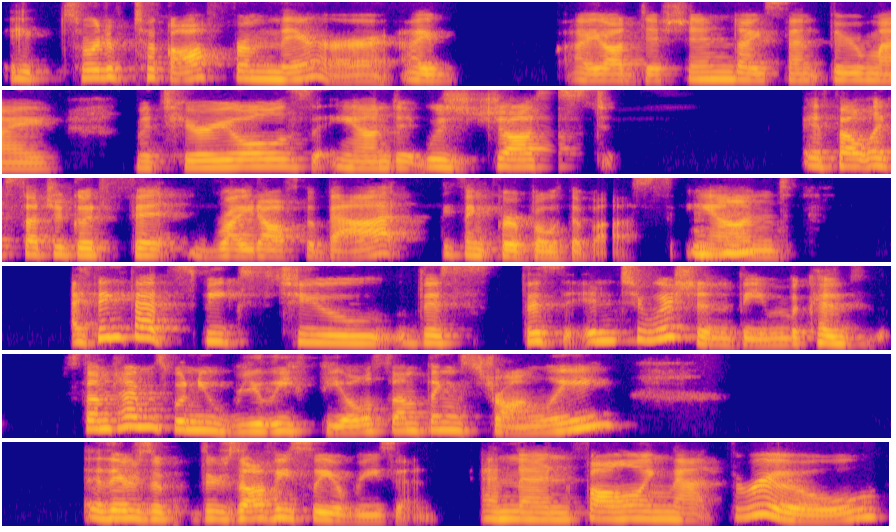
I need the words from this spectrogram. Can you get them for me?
it sort of took off from there. I I auditioned, I sent through my materials, and it was just, it felt like such a good fit right off the bat, I think, for both of us. Mm-hmm. And I think that speaks to this this intuition theme because sometimes when you really feel something strongly there's a there's obviously a reason and then following that through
